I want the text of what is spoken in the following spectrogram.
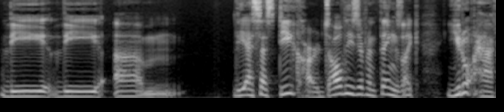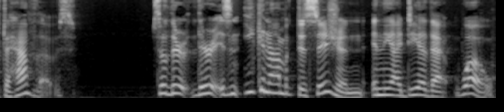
the the um, the SSD cards, all these different things. Like you don't have to have those. So there there is an economic decision in the idea that whoa,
